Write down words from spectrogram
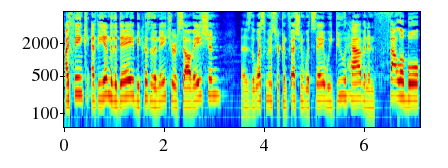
I think at the end of the day, because of the nature of salvation, as the Westminster Confession would say, we do have an infallible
